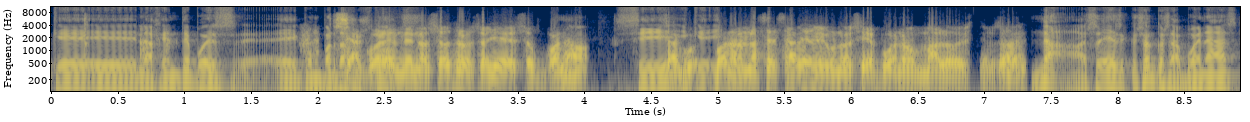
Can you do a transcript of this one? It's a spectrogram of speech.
que eh, la gente pues eh, comparta Se sus acuerden de nosotros, oye, eso es bueno. Sí, que- Bueno, no se sabe de uno si es bueno o malo esto, ¿sabes? No, es- son cosas buenas,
